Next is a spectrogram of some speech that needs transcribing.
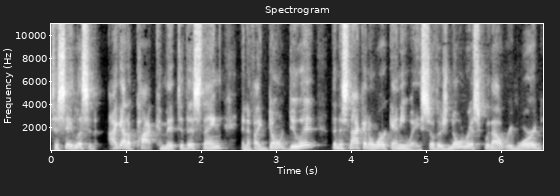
to say, listen, I got to pot commit to this thing. And if I don't do it, then it's not going to work anyway. So there's no risk without reward.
